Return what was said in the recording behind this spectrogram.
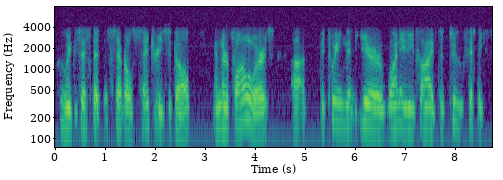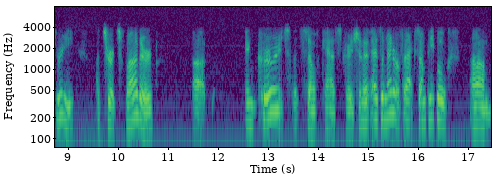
who existed several centuries ago, and their followers uh, between the year 185 to 253, a church father uh, encouraged self castration. As a matter of fact, some people um,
